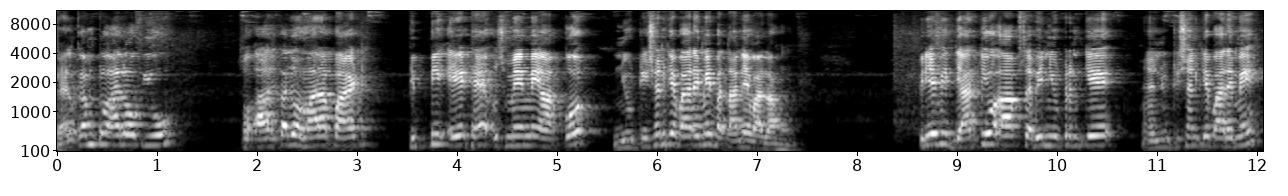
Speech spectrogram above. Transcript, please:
Welcome to all of you. तो आज का जो हमारा पार्ट फिफ्टी एट है, उसमें मैं आपको न्यूट्रिशन के बारे में बताने वाला हूँ। प्रिय विद्यार्थियों, आप सभी न्यूट्रन के, न्यूट्रिशन के बारे में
